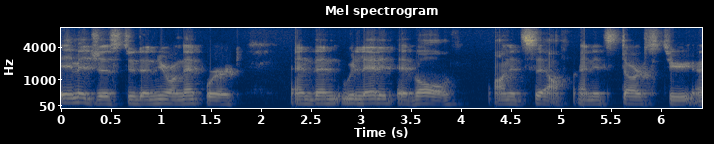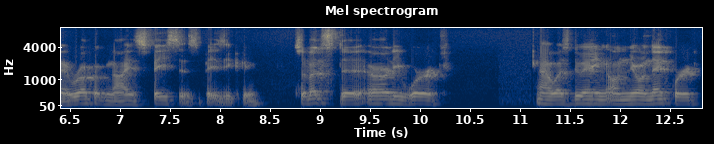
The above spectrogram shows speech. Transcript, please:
images to the neural network, and then we let it evolve on itself, and it starts to uh, recognize faces, basically. So that's the early work I was doing on neural network.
